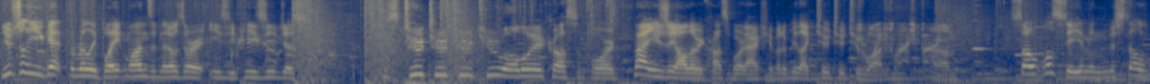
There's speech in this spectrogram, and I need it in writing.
usually you get the really blatant ones and those are easy peasy. Just, just two, two, two, two all the way across the board. Not usually all the way across the board actually, but it'd be like two, two, two, one. Um, so we'll see. I mean, there's still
